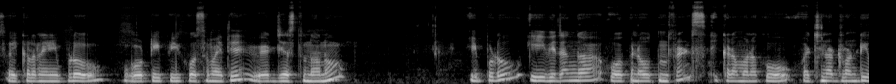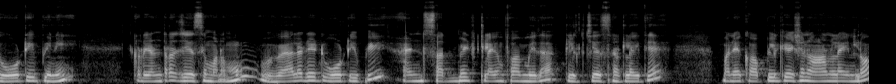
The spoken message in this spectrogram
సో ఇక్కడ నేను ఇప్పుడు ఓటీపీ కోసం అయితే వెయిట్ చేస్తున్నాను. ఇప్పుడు ఈ విధంగా ఓపెన్ అవుతుంది ఫ్రెండ్స్. ఇక్కడ మనకు వచ్చినటువంటి ఓటీపీని ఇక్కడ ఎంటర్ చేసి మనము validate OTP and submit claim form మీద క్లిక్ చేసినట్లయితే మన యొక్క అప్లికేషన్ ఆన్లైన్లో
